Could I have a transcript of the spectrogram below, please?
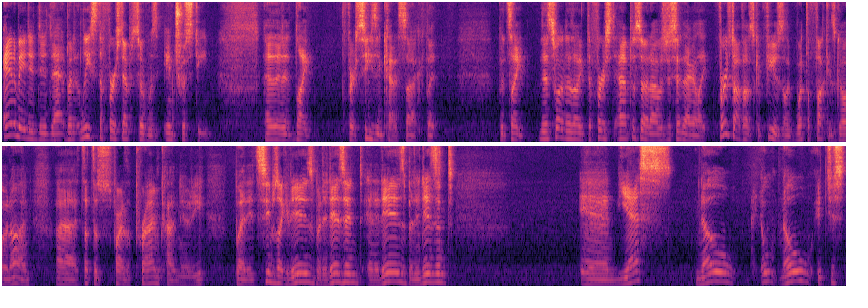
Animated did that, but at least the first episode was interesting. And then it, like, first season kind of sucked, but but it's like this one is like the first episode. I was just sitting there like, first off, I was confused. Like, what the fuck is going on? Uh, I thought this was part of the Prime continuity, but it seems like it is, but it isn't, and it is, but it isn't. And yes, no, I don't know. It just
